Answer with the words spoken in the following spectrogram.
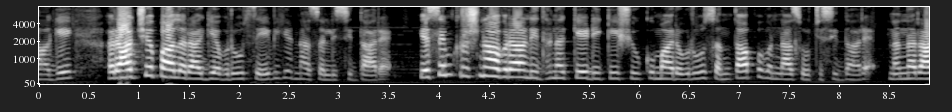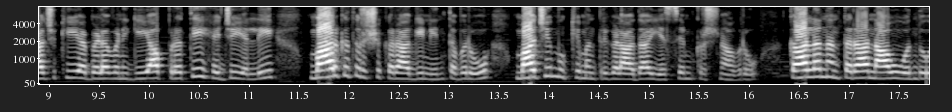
ಹಾಗೆ ರಾಜ್ಯಪಾಲರಾಗಿ ಅವರು ಸೇವೆಯನ್ನ ಸಲ್ಲಿಸಿದ್ದಾರೆ. ಎಸ್ಎಂ ಕೃಷ್ಣ ಅವರ ನಿಧನಕ್ಕೆ ಡಿಕೆ ಶಿವಕುಮಾರ್ ಅವರು ಸಂತಾಪವನ್ನ ಸೂಚಿಸಿದ್ದಾರೆ. ನನ್ನ ರಾಜಕೀಯ ಬೆಳವಣಿಗೆಯ ಪ್ರತಿ ಹೆಜ್ಜೆಯಲ್ಲಿ ಮಾರ್ಗದರ್ಶಕರಾಗಿ ನಿಂತವರು ಮಾಜಿ ಮುಖ್ಯಮಂತ್ರಿಗಳಾದ ಎಸ್ಎಂ ಕೃಷ್ಣ ಅವರು. ಕಾಲಾನಂತರ ನಾವು ಒಂದು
